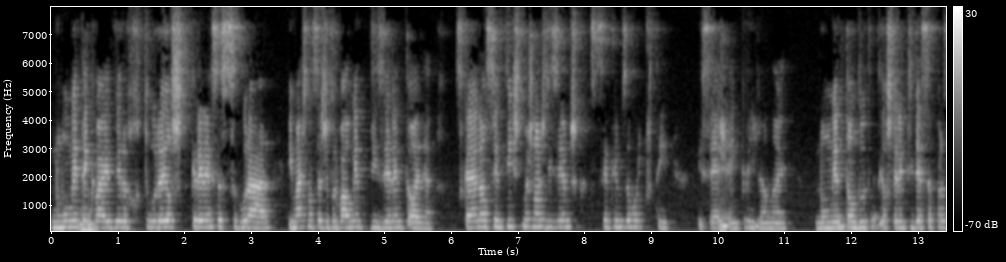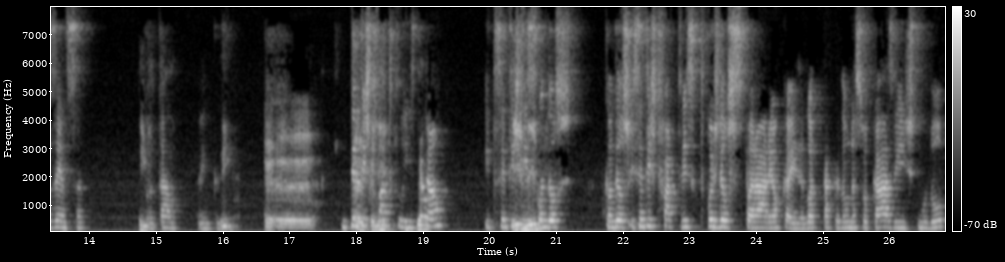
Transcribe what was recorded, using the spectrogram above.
no momento uhum. em que vai haver a ruptura, eles quererem se assegurar e mais não seja verbalmente dizerem-te: olha, se calhar não sentiste, mas nós dizemos que sentimos amor por ti. Isso é, é incrível, não é? Num momento Sim. tão duro, eles terem tido essa presença Sim. brutal. É incrível. Sim. Uh, e sentiste de facto isso? E tu sentiste isso quando eles, quando eles. E sentiste de facto isso que depois deles se separarem, ok, agora está cada um na sua casa e isto mudou,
